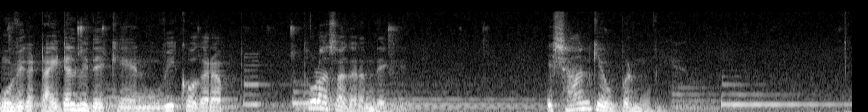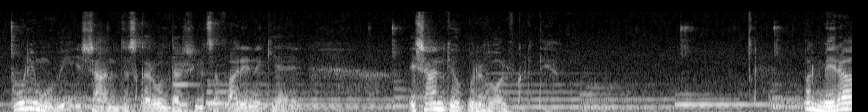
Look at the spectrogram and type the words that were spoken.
मूवी का टाइटल भी देखें एंड मूवी को अगर आप थोड़ा सा अगर हम देखें, ईशान के ऊपर मूवी है। पूरी मूवी ईशान, जिसका रोल दर्शील सफारी ने किया है, ईशान के ऊपर रिवॉल्व करती है। पर मेरा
